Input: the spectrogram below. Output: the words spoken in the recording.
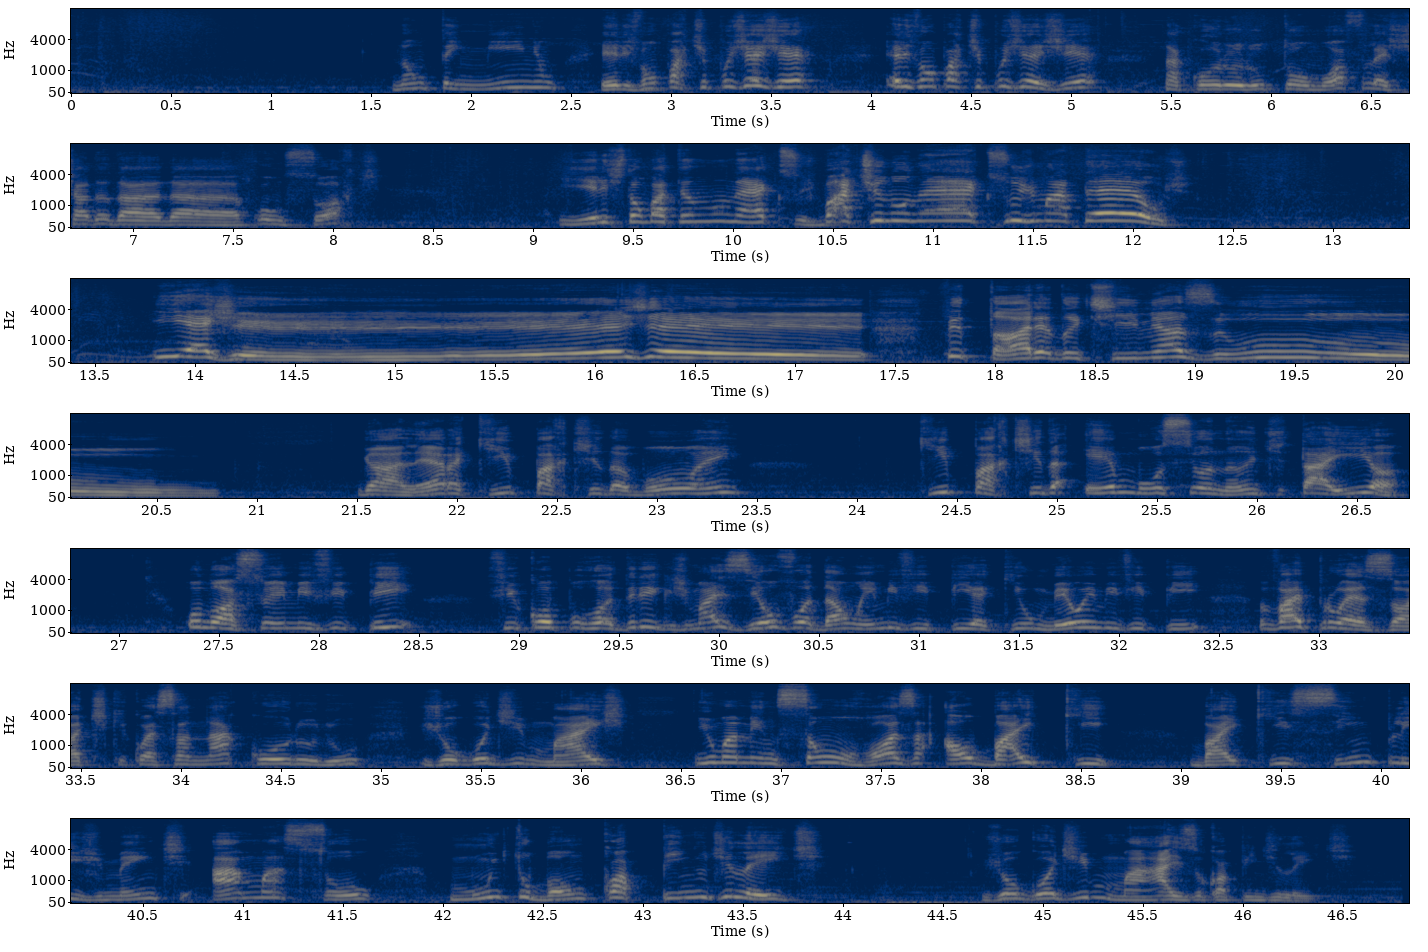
Não tem Minion. Eles vão partir pro GG. Eles vão partir pro GG. Na Coruru tomou a flechada da, da consorte. E eles estão batendo no Nexus. Bate no Nexus, Matheus! E é GG! Vitória do time azul! Galera, que partida boa, hein? Que partida emocionante. Tá aí, ó. O nosso MVP ficou pro Rodrigues, mas eu vou dar um MVP aqui. O meu MVP vai pro Exotic com essa Nakoruru. Jogou demais. E uma menção honrosa ao Baiki. Baiki simplesmente amassou. Muito bom. Copinho de leite. Jogou demais o copinho de leite.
